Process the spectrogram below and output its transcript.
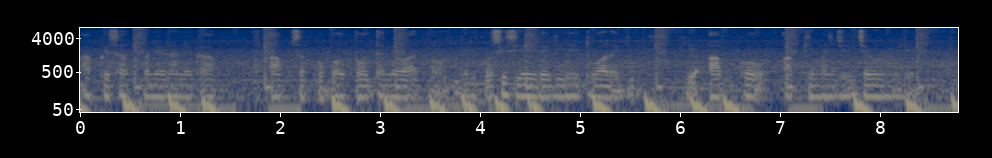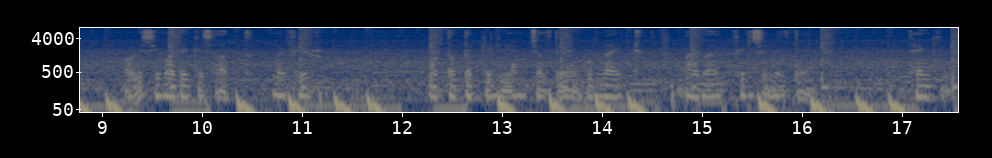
आपके साथ बने रहने का आप सबको बहुत बहुत धन्यवाद। और मेरी कोशिश यही रहेगी, यही दुआ रहेगी कि आपको आपकी मंजिल ज़रूर मिले। और इसी वादे के साथ मैं फिर और तब तक के लिए हम चलते हैं। गुड नाइट बाय बाय फिर से मिलते हैं। थैंक यू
